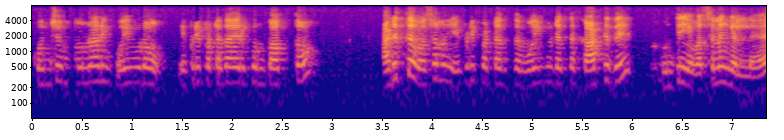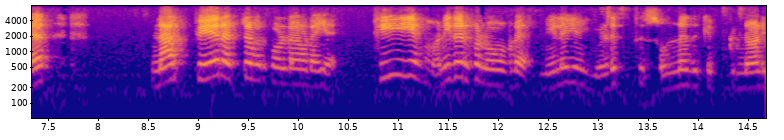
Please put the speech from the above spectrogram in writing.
கொஞ்சம் முன்னாடி ஓய்விடம். எப்படிப்பட்டதா இருக்கும்னு பார்த்தோம். அடுத்த வசனம் எப்படிப்பட்ட ஓய்விடத்தை காட்டுது? முந்தைய வசனங்கள்ல நற்பேரற்றவர்களுடைய தீய மனிதர்களோட நிலையை எடுத்து சொன்னதுக்கு பின்னாடி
